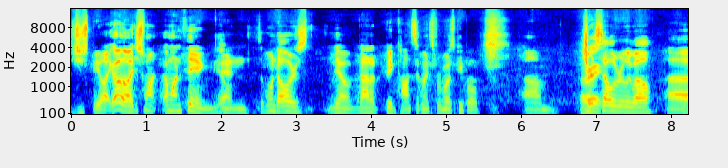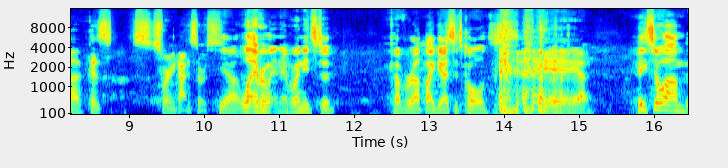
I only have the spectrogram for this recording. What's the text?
just be like, oh, I just want I want a thing, Yep. and the one dollar is you know not a big consequence for most people. Um, All shirts right. sell really well because swearing dinosaurs. Yeah. Well, everyone and everyone needs to cover up. I guess it's cold. so. yeah, yeah, yeah. hey, so um,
